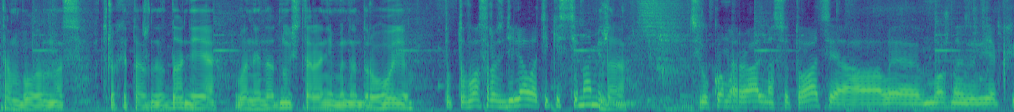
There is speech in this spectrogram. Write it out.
Там було у нас трьохетажне здання. Вони на одній стороні, ми на другої. Тобто вас розділяла тільки стіна між Да. Цілком реальна ситуація, але можна як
